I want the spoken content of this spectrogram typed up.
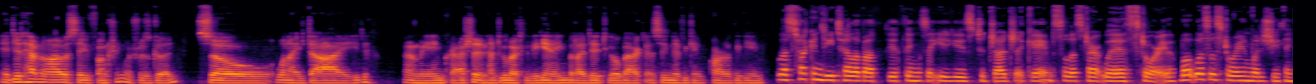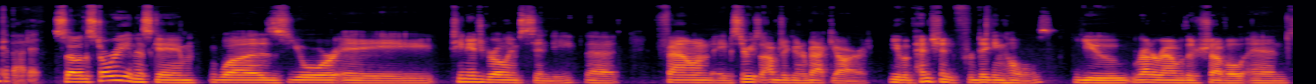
It did have an autosave function, which was good. So when I died and the game crashed, I didn't have to go back to the beginning, but I did go back to a significant part of the game. Let's talk in detail about the things that you use to judge a game. So let's start with story. What was the story and what did you think about it? So the story in this game was you're a teenage girl named Cindy that found a mysterious object in her backyard. You have a penchant for digging holes. You run around with a shovel, and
